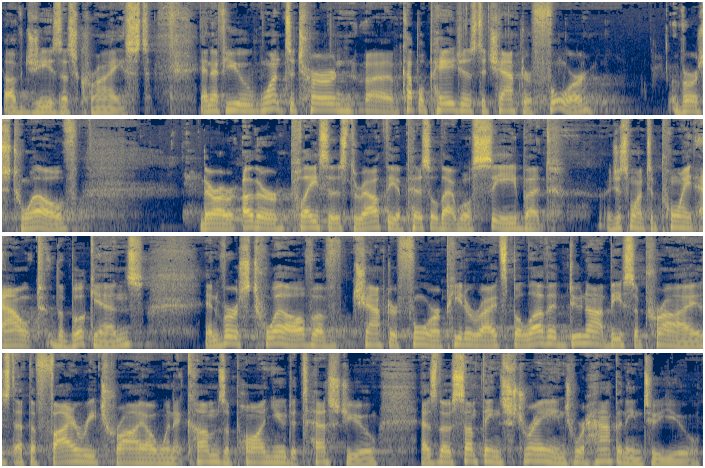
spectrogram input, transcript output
of Jesus Christ. And if you want to turn uh, a couple pages to chapter 4, verse 12. There are other places throughout the epistle that we'll see, but I just want to point out the bookends. In verse 12 of chapter 4, Peter writes, Beloved, do not be surprised at the fiery trial when it comes upon you to test you, as though something strange were happening to you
